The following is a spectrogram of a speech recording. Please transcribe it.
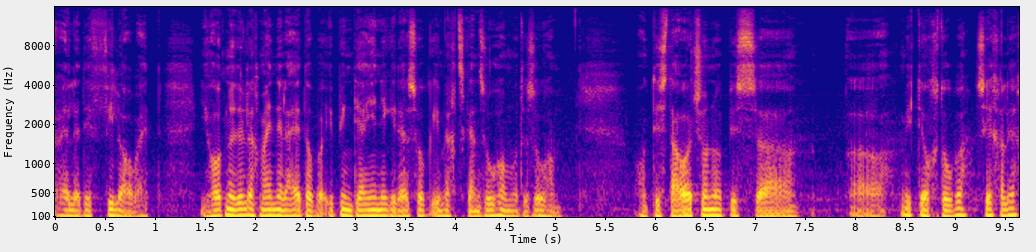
relativ viel Arbeit. Ich habe natürlich meine Leute, aber ich bin derjenige, der sagt, ich möchte es gerne so haben oder so haben. Und das dauert schon noch bis äh, äh, Mitte Oktober sicherlich.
